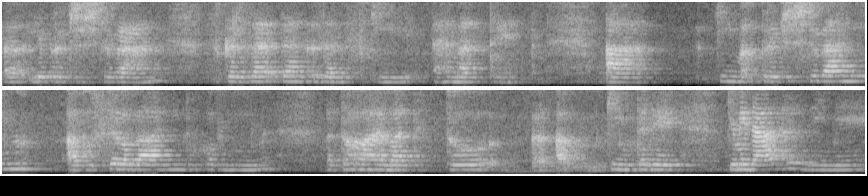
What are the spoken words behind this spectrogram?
eh, je pročišťován skrze ten zemský hematit. A tím pročišťováním a posilováním duchovním toho hematitu eh, a tím tedy těmi nádhernými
